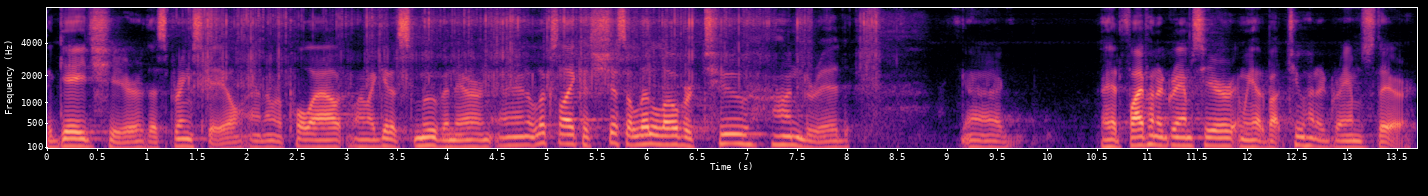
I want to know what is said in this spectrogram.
the gauge here, the spring scale. And I'm going to pull out when I get it moving there. And, and it looks like it's just a little over 200. Uh, I had 500 grams here, and we had about 200 grams there.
